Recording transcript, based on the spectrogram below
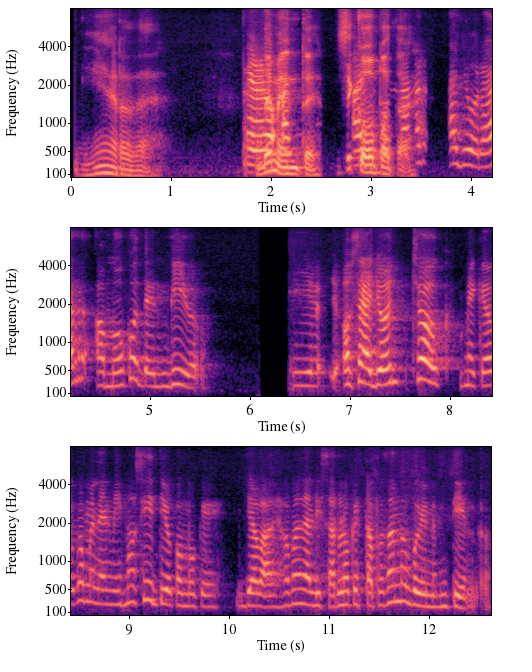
Mierda. Pero a- Demente. a Psicópata. llorar, a llorar a moco tendido. Y, o sea, yo en shock me quedo como en el mismo sitio, como que ya va, déjame analizar lo que está pasando porque no entiendo.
